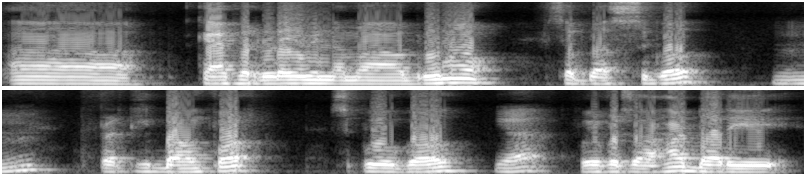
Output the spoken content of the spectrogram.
uh, Calvin Lewin sama Bruno 11 gol. Hmm, Berarti Bamford 10 gol. ya, Wilfried Zaha dari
